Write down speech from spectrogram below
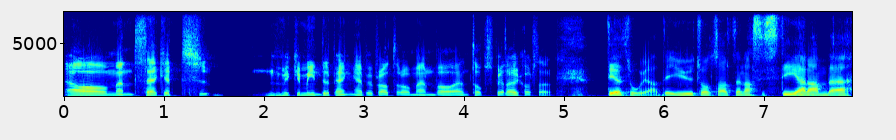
Ja, men säkert mycket mindre pengar vi pratar om än vad en toppspelare kostar. Det tror jag. Det är ju trots allt en assisterande.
